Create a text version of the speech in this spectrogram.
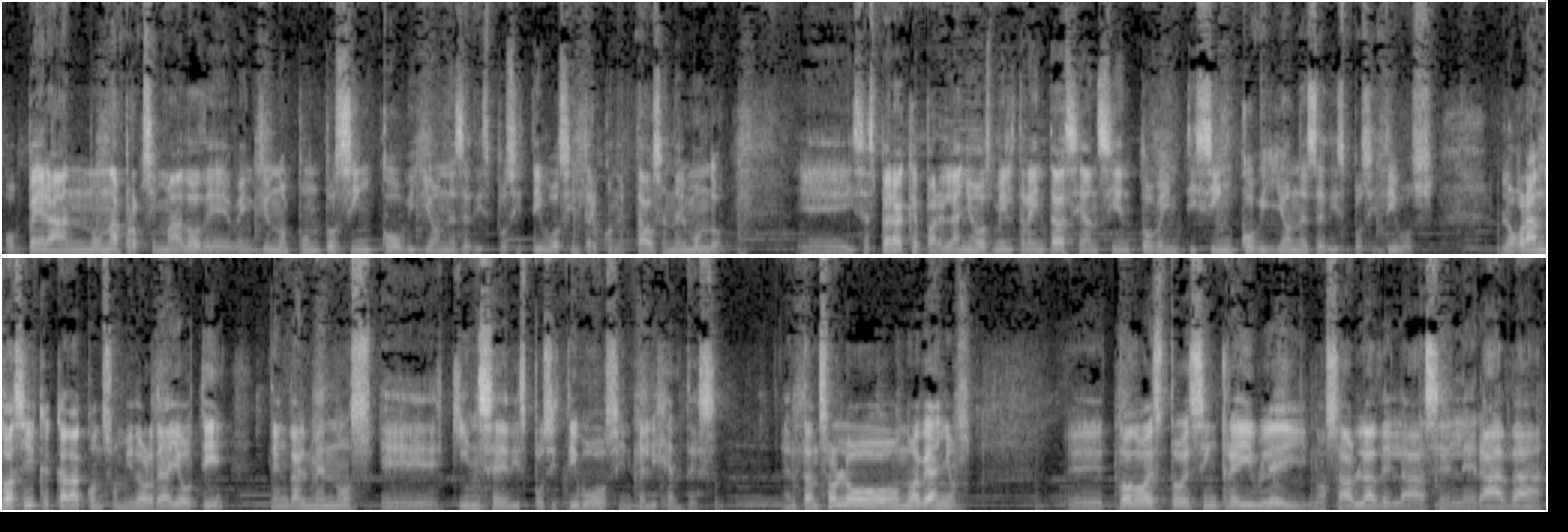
operan un aproximado de 21.5 billones de dispositivos interconectados en el mundo. Y se espera que para el año 2030 sean 125 billones de dispositivos, logrando así que cada consumidor de IoT tenga al menos 15 eh, dispositivos inteligentes en tan solo 9 años. Eh, todo esto es increíble y nos habla de la acelerada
